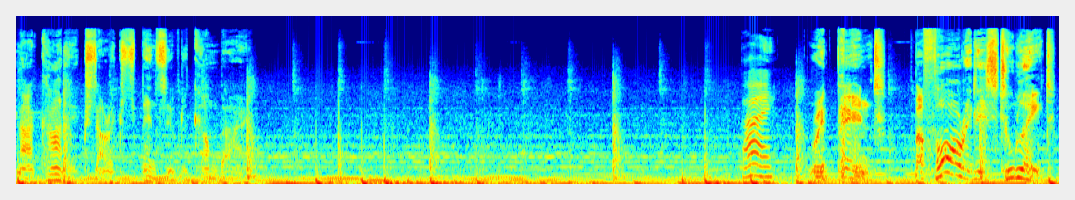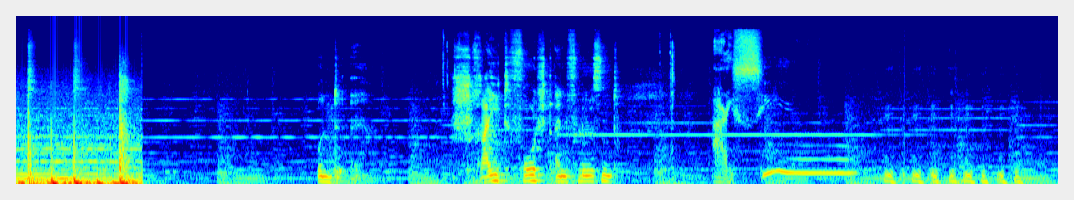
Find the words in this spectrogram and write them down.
Narcotics are expensive to come by. Bye. Repent before it is too late. Und äh, schreit furchteinflößend. I see you.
